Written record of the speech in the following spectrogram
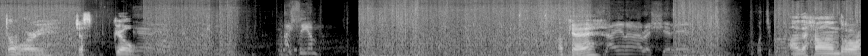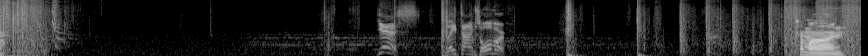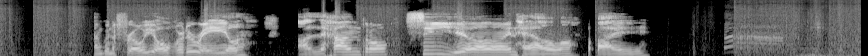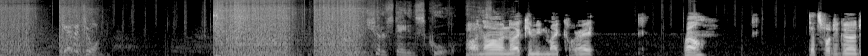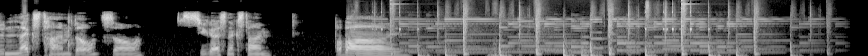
Don't worry, just go. I see him. Okay, Sayonara, shithead. What you gonna do? Alejandro. Yes. Playtime's over. Come on. I'm gonna throw you over the rail. Alejandro, see you in hell. Bye bye. Ah! Give it to him. Should have stayed in school. Oh, now, now I can meet Michael, right? Well, that's what we're gonna do next time, though. So, see you guys next time. Bye bye.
